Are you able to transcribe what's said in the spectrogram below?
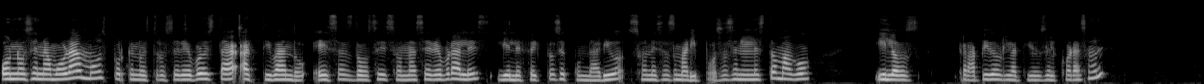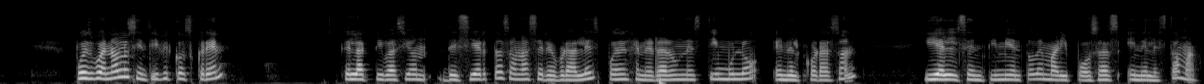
O nos enamoramos porque nuestro cerebro está activando esas 12 zonas cerebrales y el efecto secundario son esas mariposas en el estómago y los rápidos latidos del corazón. Pues bueno, los científicos creen que la activación de ciertas zonas cerebrales pueden generar un estímulo en el corazón y el sentimiento de mariposas en el estómago.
